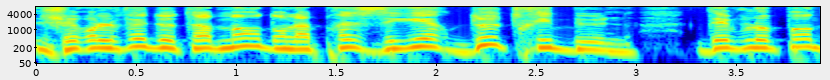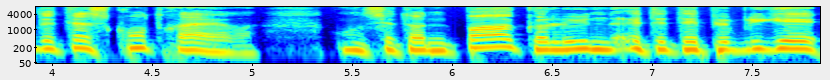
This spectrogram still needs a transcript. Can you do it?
J'ai relevé notamment dans la presse d'hier deux tribunes développant des thèses contraires. On ne s'étonne pas que l'une ait été publiée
